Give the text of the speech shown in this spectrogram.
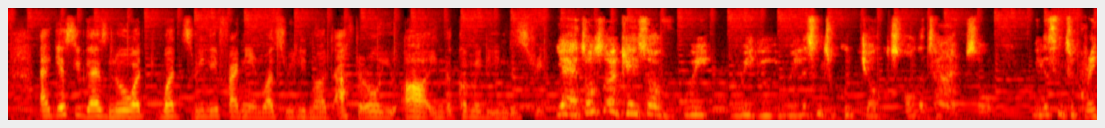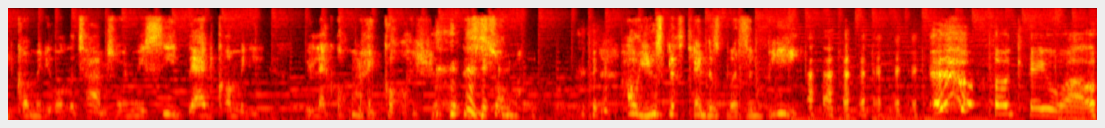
I guess you guys know what what's really funny and what's really not. After all, you are in the comedy industry. Yeah, it's also a case of we we we listen to good jokes all the time. So we listen to great comedy all the time. So when we see bad comedy, we're like, oh my gosh, so How useless can this person be? okay, wow.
